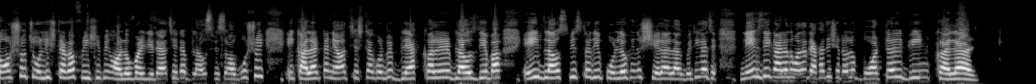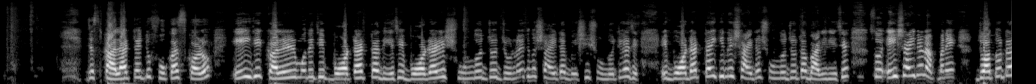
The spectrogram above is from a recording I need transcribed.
নশো চল্লিশ টাকা ফ্রি শিপিং অল ওভার যেটা আছে, এটা ব্লাউজ পিস অবশ্যই এই কালারটা নেওয়ার চেষ্টা করবে। ব্ল্যাক কালারের ব্লাউজ দিয়ে বা এই ব্লাউজ পিসটা দিয়ে পরলেও কিন্তু সেরা লাগবে, ঠিক আছে? নেক্সট যে কালার তোমাদের দেখাচ্ছি, সেটা হলো বটল গ্রিন কালার জাস্ট কালারটা একটু ফোকাস করো। এই যে কালারের মধ্যে যে বর্ডারটা দিয়েছে বর্ডারের সৌন্দর্যের জন্যই কিন্তু শাড়িটা বেশি সুন্দর, ঠিক আছে? এই বর্ডারটাই কিন্তু শাড়িটার সৌন্দর্যটা বাড়িয়ে দিয়েছে। তো এই শাড়িটা না মানে যতটা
